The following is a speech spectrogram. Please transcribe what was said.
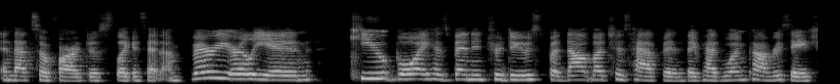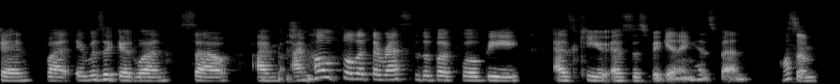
and that's so far just like I said, I'm very early in. Cute boy has been introduced, but not much has happened. They've had one conversation, but it was a good one. So I'm I'm hopeful that the rest of the book will be as cute as this beginning has been. Awesome.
